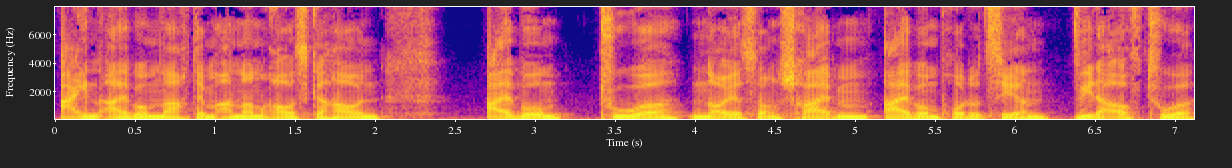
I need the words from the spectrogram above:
ein Album nach dem anderen rausgehauen. Album, Tour, neue Songs schreiben, Album produzieren, wieder auf Tour.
